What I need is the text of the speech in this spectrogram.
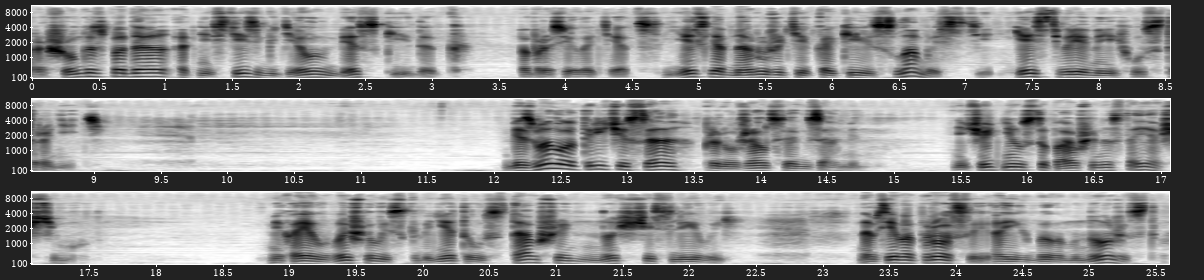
«Прошу, господа, отнестись к делу без скидок», — попросил отец. «Если обнаружите какие слабости, есть время их устранить». Без малого три часа продолжался экзамен, ничуть не уступавший настоящему. Михаил вышел из кабинета уставший, но счастливый. На все вопросы, а их было множество,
